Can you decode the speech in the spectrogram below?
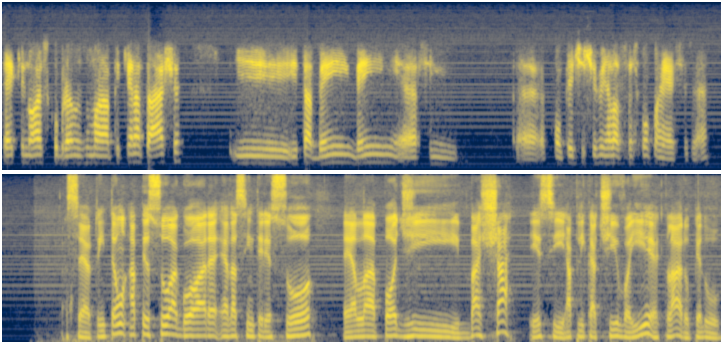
é que nós cobramos uma pequena taxa e está bem, bem assim, uh, competitivo em relação às concorrências, né? Tá certo. Então a pessoa agora ela se interessou, ela pode baixar esse aplicativo aí, é claro, pelo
